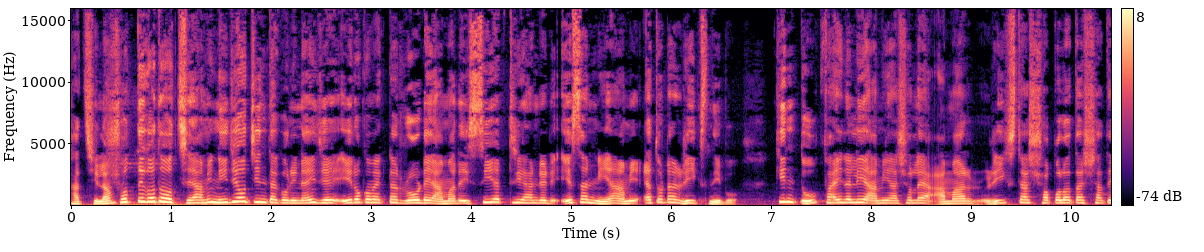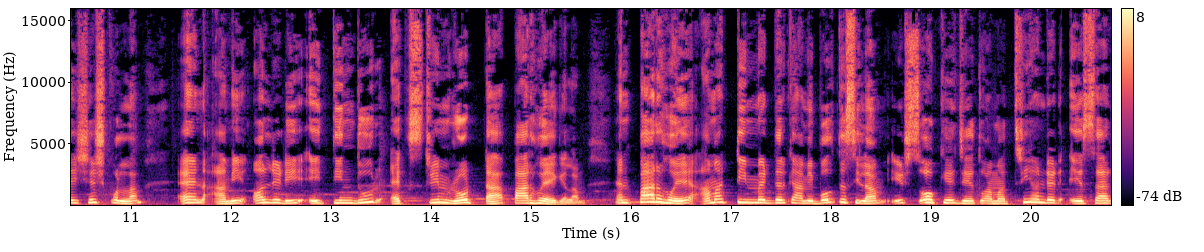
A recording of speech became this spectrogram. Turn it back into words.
খাচ্ছিলাম। সত্যি কথা হচ্ছে, আমি নিজেও চিন্তা করি নাই যে এরকম একটা রোডে আমার এই সিএফ থ্রি হান্ড্রেড এসআর নিয়ে আমি এতটা রিস্ক নিব। কিন্তু ফাইনালি আমি আসলে আমার রিস্কটা সফলতার সাথেই শেষ করলাম। অ্যান্ড আমি অলরেডি এই তিন্দুর এক্সট্রিম রোডটা পার হয়ে গেলাম। অ্যান্ড পার হয়ে আমার টিমমেটদেরকে আমি বলতেছিলাম ইটস ওকে যেহেতু আমার থ্রি হান্ড্রেড এসআর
